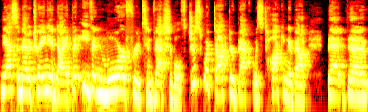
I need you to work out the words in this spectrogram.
yes, a Mediterranean diet, but even more fruits and vegetables. Just what Dr. Beck was talking about that the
